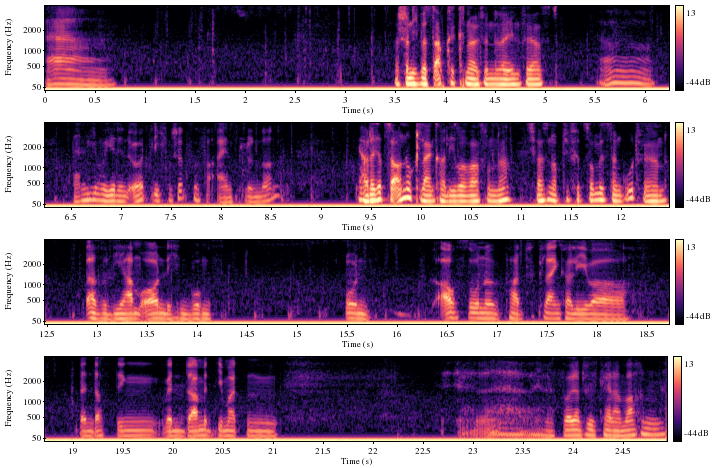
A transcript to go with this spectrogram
Ah, Wahrscheinlich wirst du abgeknallt, wenn du dahin fährst. ja, ja. Dann lieber hier den örtlichen Schützenverein plündern. Ja, aber da gibt es ja auch nur Kleinkaliberwaffen, ne? Ich weiß nicht, ob die für Zombies dann gut wären. Also die haben ordentlichen Wumms. Und auch so eine Part Kleinkaliber. Wenn das Ding, wenn du damit jemanden, das soll natürlich keiner machen,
